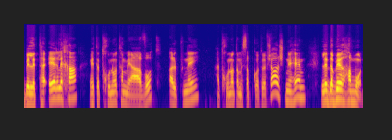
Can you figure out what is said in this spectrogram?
בלתאר לך את התכונות המאהבות על פני התכונות המספקות ואפשר על שניהם לדבר המון.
